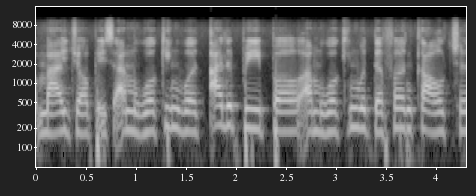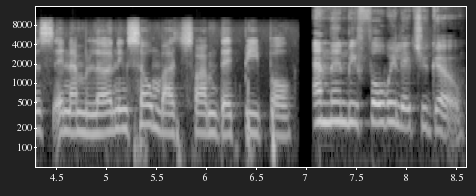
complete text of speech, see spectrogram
my job is I'm working with other people, I'm working with different cultures, and I'm learning so much from that people. And then before we let you go,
